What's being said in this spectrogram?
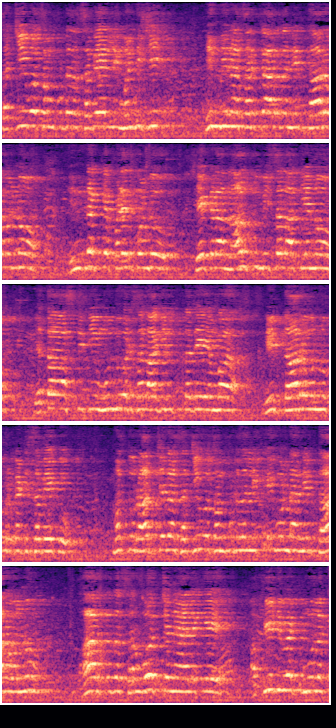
ಸಚಿವ ಸಂಪುಟದ ಸಭೆಯಲ್ಲಿ ಮಂಡಿಸಿ, ಹಿಂದಿನ ಸರ್ಕಾರದ ನಿರ್ಧಾರವನ್ನು ಹಿಂದಕ್ಕೆ ಪಡೆದುಕೊಂಡು ಶೇಕಡ ನಾಲ್ಕು ಮೀಸಲಾತಿಯನ್ನು ಯಥಾಸ್ಥಿತಿ ಮುಂದುವರಿಸಲಾಗಿರುತ್ತದೆ ಎಂಬ ನಿರ್ಧಾರವನ್ನು ಪ್ರಕಟಿಸಬೇಕು. ಮತ್ತು ರಾಜ್ಯದ ಸಚಿವ ಸಂಪುಟದಲ್ಲಿ ಕೈಗೊಂಡ ನಿರ್ಧಾರವನ್ನು ಭಾರತದ ಸರ್ವೋಚ್ಚ ನ್ಯಾಯಾಲಯಕ್ಕೆ ಅಫಿಡವಿಟ್ ಮೂಲಕ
